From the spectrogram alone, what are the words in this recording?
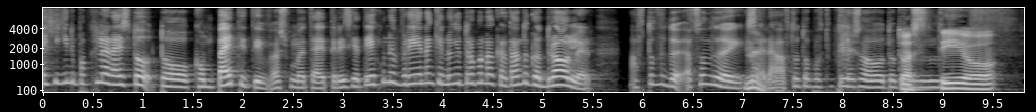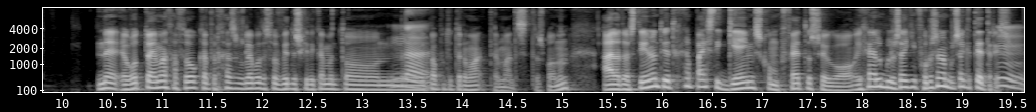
έχει γίνει popularized το, το competitive, ας πούμε, Tetris, γιατί έχουν βρει ένα καινούργιο τρόπο να κρατάνε τον controller. Αυτό δεν το, αυτό δεν το ήξερα. Αυτό το, αυτό που λες το, το, Το αστείο. Ναι, εγώ το έμαθα αυτό καταρχάς βλέποντας το βίντεο σχετικά με τον Ναι. ναι. που το τερμα... τερμάτισε τέλος πάντων. Αλλά το αστείο είναι ότι όταν είχα πάει στη Gamescom φέτος εγώ, είχα ένα μπλουζάκι, φορούσα ένα μπλουζάκι Tetris. Μμ.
